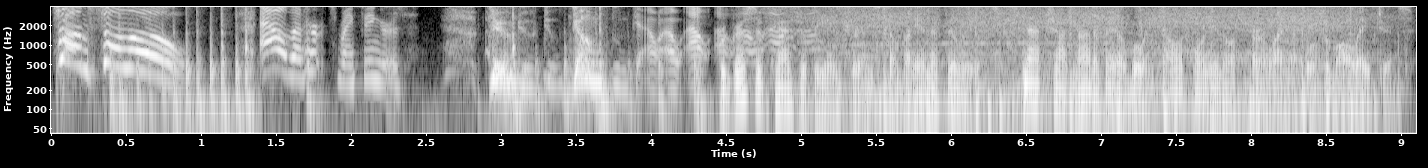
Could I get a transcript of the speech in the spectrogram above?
Drum solo! Ow, that hurts my fingers. Progressive Casualty Insurance Company and affiliates. Snapshot not available in California, North Carolina, or from all agents.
